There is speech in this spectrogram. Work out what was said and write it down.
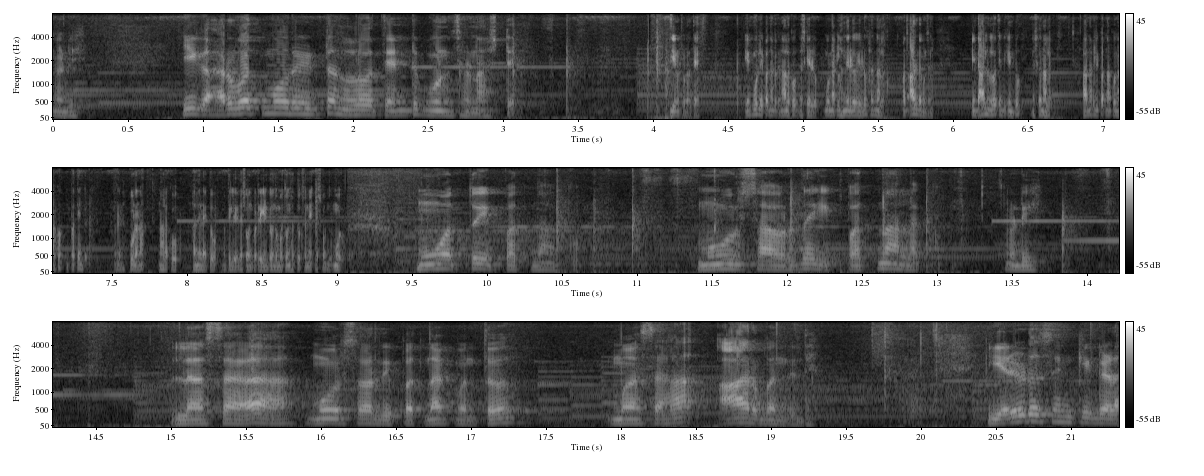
ನೋಡಿ. ಈಗ ಅರವತ್ತ್ಮೂರು ಇಂಟು ನಲವತ್ತೆಂಟು ಗುಣಿಸೋಣ ಅಷ್ಟೇ. ಮೂವತ್ತು ಇಪ್ಪತ್ನಾಲ್ಕು. ಮೂರು ಸಾವಿರದ ಇಪ್ಪತ್ನಾಲ್ಕು. ನೋಡಿ. ಲ ಸಹ ಮೂರು ಸಾವಿರದ ಇಪ್ಪತ್ನಾಲ್ಕು ಬಂತು. ಮ ಸಹ ಆರು ಬಂದಿದೆ. ಎರಡು ಸಂಖ್ಯೆಗಳ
